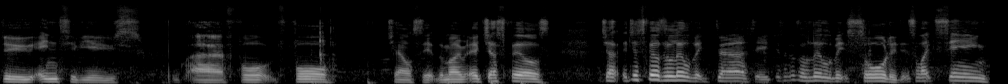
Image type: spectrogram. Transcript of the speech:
do interviews uh, for for Chelsea at the moment, it just feels. it just feels a little bit dirty. It just feels a little bit sordid. It's like seeing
